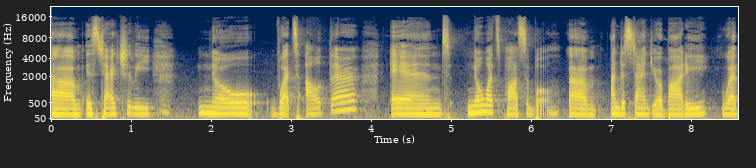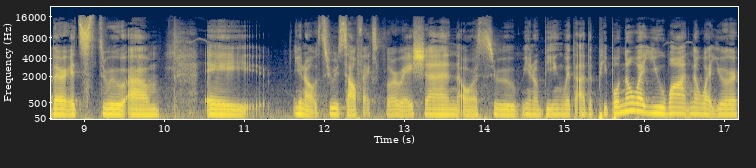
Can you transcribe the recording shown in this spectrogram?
um, is to actually know what's out there and know what's possible. Um, understand your body, whether it's through um, a you know through self exploration or through you know being with other people. Know what you want know what your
